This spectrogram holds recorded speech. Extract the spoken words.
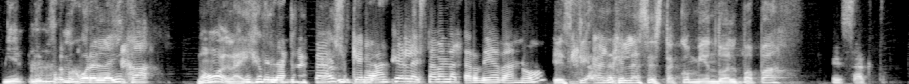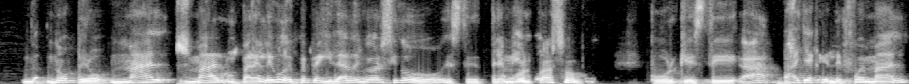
le fue mejor a la hija. No, a la hija fue la que Ángela estaba en la tardeada, ¿no? Es que Ángela se está comiendo al papá. Exacto. No, pero mal, mal. Y para el ego de Pepe Aguilar debió haber sido este tremendo. paso. Porque este, ah, vaya que le fue mal.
